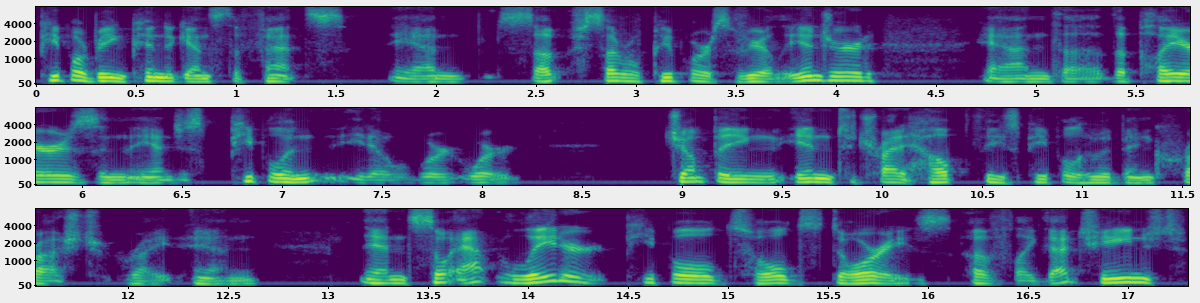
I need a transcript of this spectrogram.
people are being pinned against the fence, and several people are severely injured, and the the players and and just people in you know were were jumping in to try to help these people who had been crushed, right? And and so at, later, people told stories of like that changed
